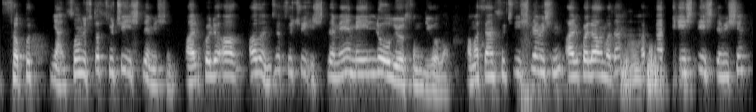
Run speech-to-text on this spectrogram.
sapıt yani sonuçta suçu işlemişsin. Alkolü al, alınca suçu işlemeye meyilli oluyorsun diyorlar. Ama sen suçu işlemişsin alkol almadan hatta bilinçli işlemişsin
